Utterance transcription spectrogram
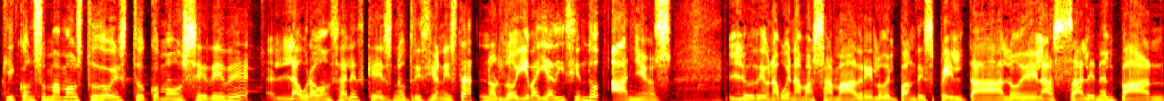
que consumamos todo esto como se debe, Laura González, que es nutricionista, nos lo lleva ya diciendo años. Lo de una buena masa madre, lo del pan de espelta, lo de la sal en el pan.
